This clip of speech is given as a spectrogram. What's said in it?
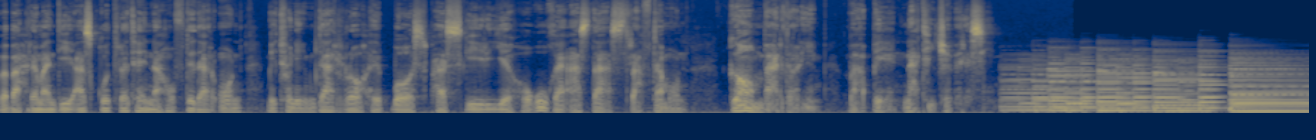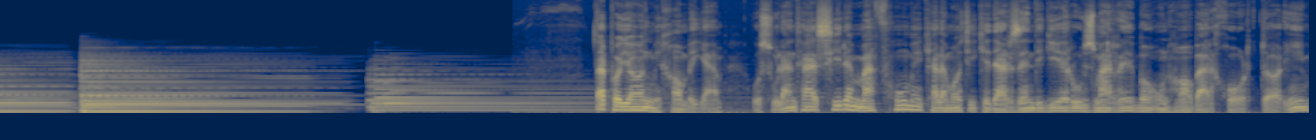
و بهرهمندی از قدرت نهفته در اون می‌تونیم در راه بازپسگیری حقوق از دست رفتمون گام برداریم و به نتیجه برسیم. در پایان می‌خوام بگم اصولا تأثیر مفهوم کلماتی که در زندگی روزمره با اونها برخورد داریم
